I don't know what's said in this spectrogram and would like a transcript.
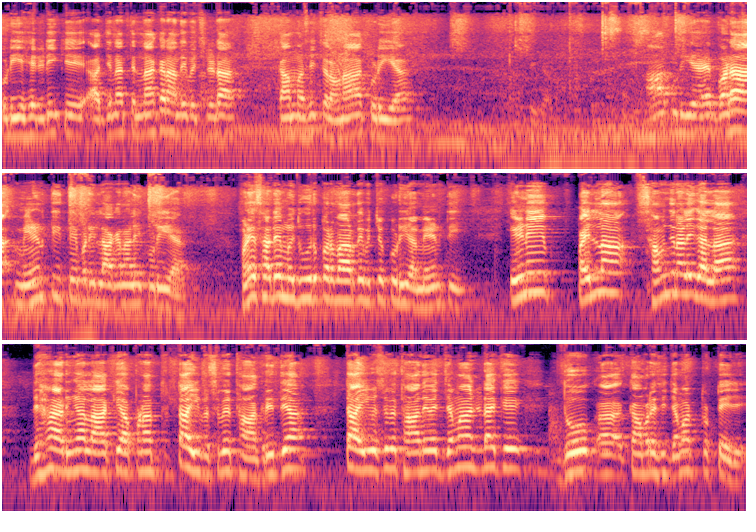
ਕੁੜੀ ਇਹ ਜਿਹੜੀ ਕਿ ਅੱਜ ਨਾ ਤਿੰਨਾਂ ਘਰਾਂ ਦੇ ਵਿੱਚ ਜਿਹੜਾ ਕੰਮ ਅਸੀਂ ਚਲਾਉਣਾ ਆ ਕੁੜੀ ਆ। ਆ ਕੁੜੀ ਆ ਬੜਾ ਮਿਹਨਤੀ ਤੇ ਬੜੀ ਲਗਨ ਵਾਲੀ ਕੁੜੀ ਆ। ਹੁਣ ਇਹ ਸਾਡੇ ਮਜ਼ਦੂਰ ਪਰਿਵਾਰ ਦੇ ਵਿੱਚੋਂ ਕੁੜੀ ਆ, ਮਿਹਨਤੀ। ਇਹਨੇ ਪਹਿਲਾਂ ਸਮਝਣ ਵਾਲੀ ਗੱਲ ਆ, ਦਿਹਾੜੀਆਂ ਲਾ ਕੇ ਆਪਣਾ 2.5 ਵਸਵੇ ਥਾਂ ਖਰੀਦਿਆ। 2.5 ਵਸਵੇ ਥਾਂ ਦੇ ਵਿੱਚ ਜਮਾ ਜਿਹੜਾ ਕਿ ਦੋ ਕਮਰੇ ਸੀ, ਜਮਾ ਟੁੱਟੇ ਜੇ।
